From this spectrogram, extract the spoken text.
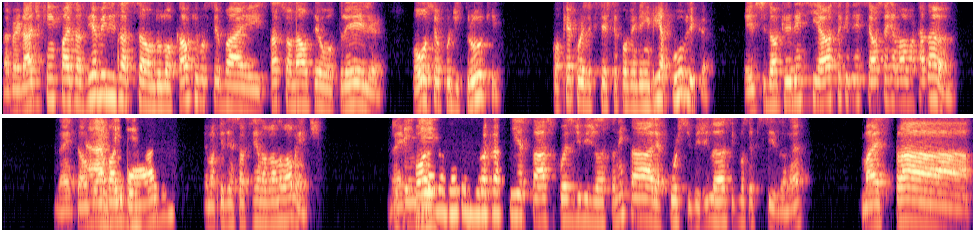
Na verdade, quem faz a viabilização do local que você vai estacionar o teu trailer ou o seu food truck, qualquer coisa que você for vender em via pública, eles te dão a credencial, essa credencial se renova a cada ano. Né? Então, tem ah, a validade, é uma credencial que se renova anualmente. Né? Entendi. Fora das outras burocracias, tá? coisas de vigilância sanitária, curso de vigilância que você precisa, né? Mas para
